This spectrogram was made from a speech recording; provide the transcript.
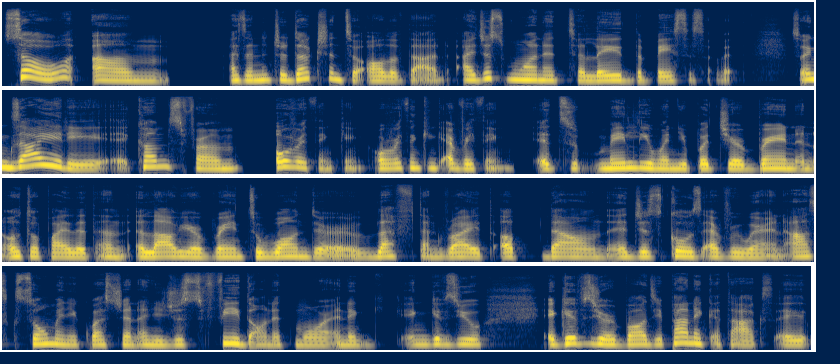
So, um, as an introduction to all of that, I just wanted to lay the basis of it. So, anxiety it comes from overthinking, overthinking everything. It's mainly when you put your brain in autopilot and allow your brain to wander left and right, up, down. It just goes everywhere and asks so many questions, and you just feed on it more, and it, it gives you, it gives your body panic attacks. It,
